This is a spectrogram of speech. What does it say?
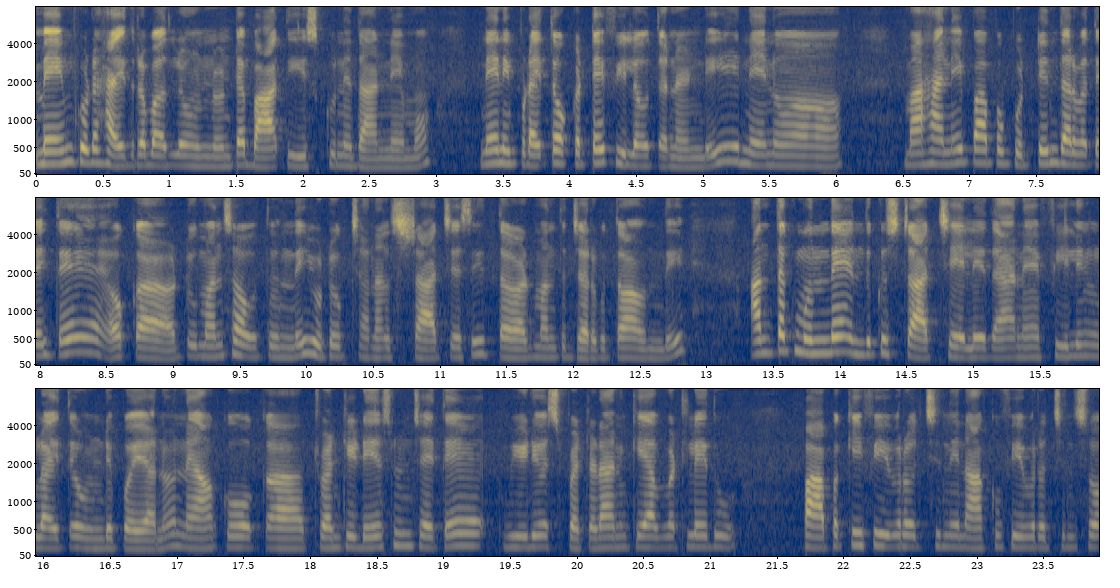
మేము కూడా హైదరాబాద్లో ఉండుంటే బాగా తీసుకునేదాన్నేమో నేను ఇప్పుడైతే ఒక్కటే ఫీల్ అవుతానండి. నేను మా హనీ పాప పుట్టిన తర్వాత అయితే ఒక టూ మంత్స్ అవుతుంది యూట్యూబ్ ఛానల్ స్టార్ట్ చేసి థర్డ్ మంత్ జరుగుతూ ఉంది. అంతకు ముందే ఎందుకు స్టార్ట్ చేయలేదా అనే ఫీలింగ్లో అయితే ఉండిపోయాను. నాకు ఒక ట్వంటీ డేస్ నుంచి అయితే వీడియోస్ పెట్టడానికి అవ్వట్లేదు. పాపకి ఫీవర్ వచ్చింది నాకు ఫీవర్ వచ్చింది సో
